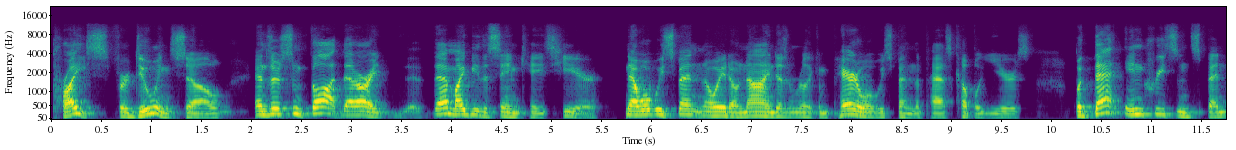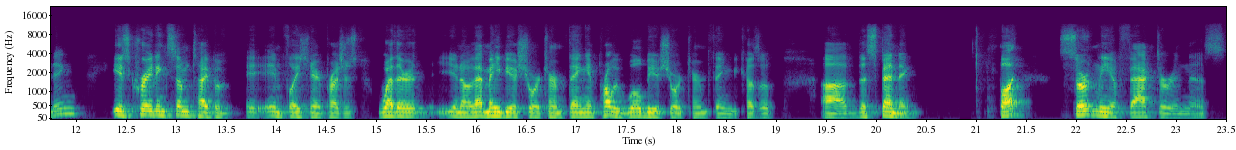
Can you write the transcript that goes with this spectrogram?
price for doing so. And there's some thought that all right that might be the same case here. Now what we spent in 08 09 doesn't really compare to what we spent in the past couple years but that increase in spending is creating some type of inflationary pressures whether you know that may be a short-term thing. It probably will be a short-term thing because of uh, the spending, but certainly a factor in this.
